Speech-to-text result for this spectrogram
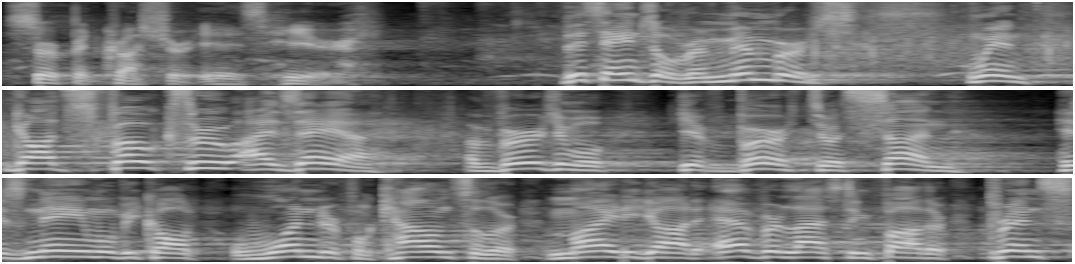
serpent crusher is here. This angel remembers when God spoke through Isaiah, a virgin will give birth to a son his name will be called Wonderful Counselor, Mighty God, Everlasting Father, Prince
